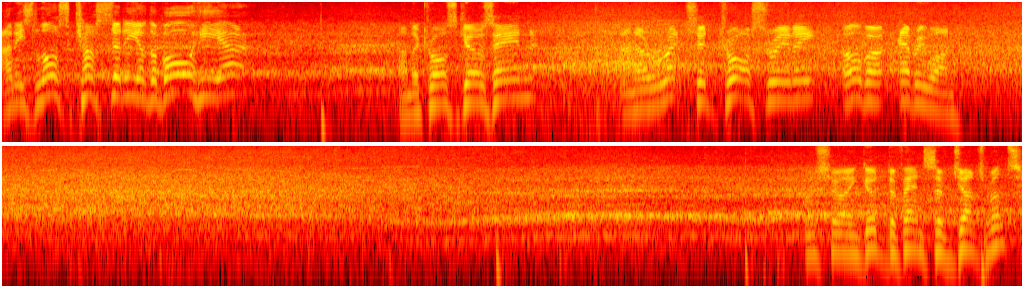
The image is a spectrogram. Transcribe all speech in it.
And he's lost custody of the ball here. And the cross goes in. And a wretched cross, really, over everyone. Well, showing good defensive judgment.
